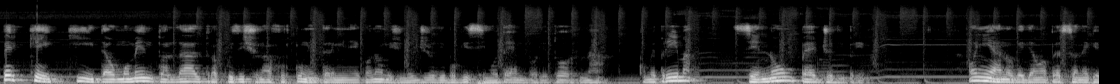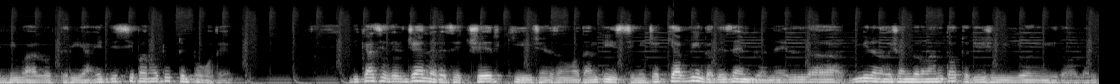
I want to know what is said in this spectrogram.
Perché chi da un momento all'altro acquisisce una fortuna in termini economici nel giro di pochissimo tempo ritorna come prima, se non peggio di prima? Ogni anno vediamo persone che vincono la lotteria e dissipano tutto in poco tempo. Di casi del genere, se cerchi, ce ne sono tantissimi. C'è chi ha vinto, ad esempio, nel 1998 10 milioni di dollari.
